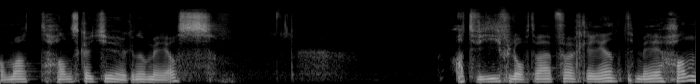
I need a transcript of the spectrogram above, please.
om at Han skal gjøre noe med oss. At vi får lov til å være forent med Han.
